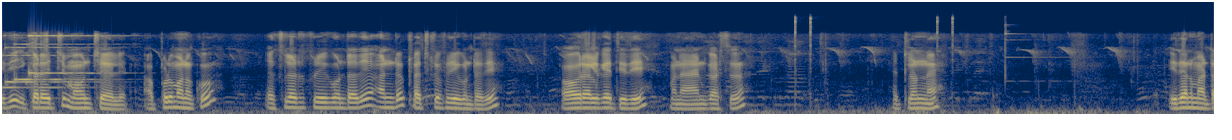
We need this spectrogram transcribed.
ఇది ఇక్కడ వచ్చి మౌంట్ చేయాలి. అప్పుడు మనకు ఎక్సలేటర్ ఫ్రీగా ఉంటుంది అండ్ క్లచ్ కూడా ఫ్రీగా ఉంటుంది. ఓవరాల్గా అయితే ఇది మన హ్యాండ్ గార్డ్స్. ఎట్లా ఉన్నాయి ఇదనమాట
